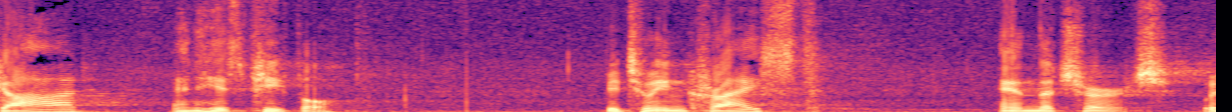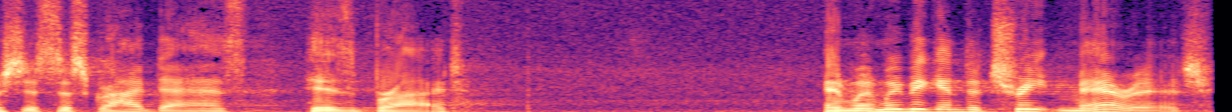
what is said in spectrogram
God and his people, between Christ and the church, which is described as his bride. And when we begin to treat marriage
